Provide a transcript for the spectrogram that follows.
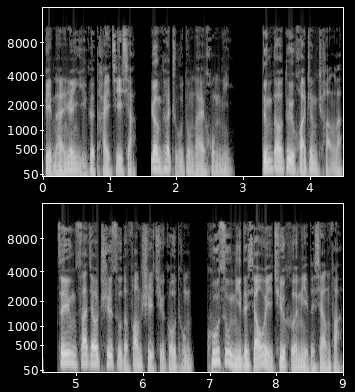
给男人一个台阶下，让他主动来哄你。等到对话正常了，再用撒娇吃醋的方式去沟通，哭诉你的小委屈和你的想法。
